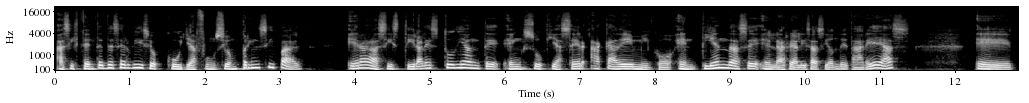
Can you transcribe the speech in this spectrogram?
asistentes de servicio cuya función principal era asistir al estudiante en su quehacer académico, entiéndase en la realización de tareas, eh,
